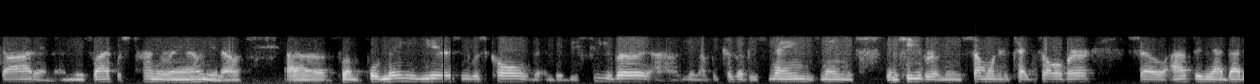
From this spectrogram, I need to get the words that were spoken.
God and, and his life was turned around, you know, uh, from for many years he was called the, deceiver, uh, you know, because of his name. His name in Hebrew means someone who takes over. So after he had that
